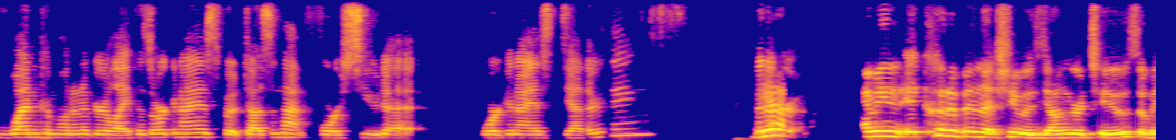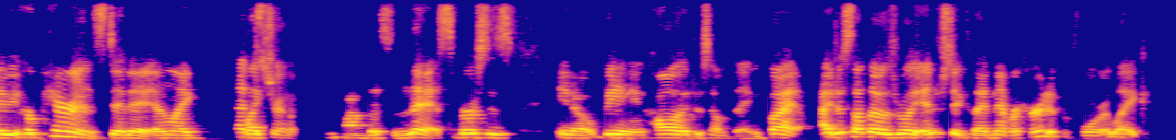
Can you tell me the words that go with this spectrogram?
one component of your life is organized but doesn't that force you to organize the other things but yeah. Ever, i mean it could have been that she was younger too so maybe her parents did it and like that's like, true have this and this versus you know being in college or something but i just thought that was really interesting because i'd never heard it before like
